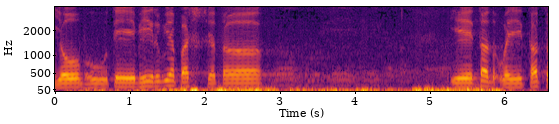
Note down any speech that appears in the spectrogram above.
यो भूतेभिर्व्यपश्यत। ये तद वै तत्।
